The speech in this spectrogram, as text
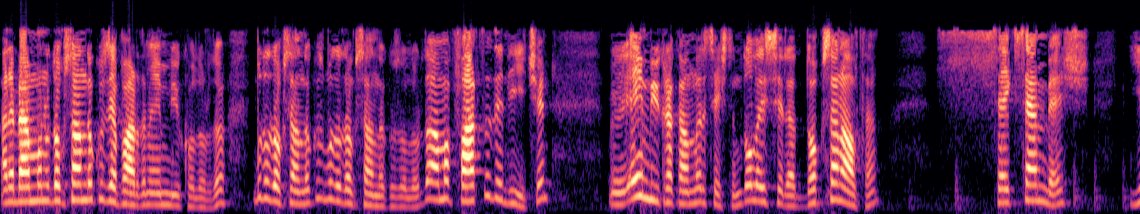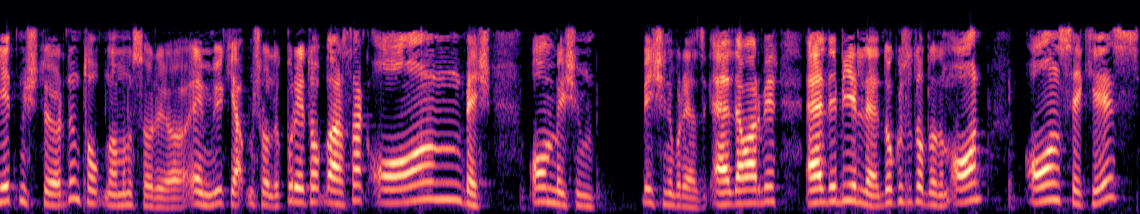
Hani ben bunu 99 yapardım en büyük olurdu. Bu da 99, bu da 99 olurdu. Ama farklı dediği için e, en büyük rakamları seçtim. Dolayısıyla 96, 85, 74'ün toplamını soruyor. En büyük yapmış olduk. Burayı toplarsak 15. 15'in 5'ini buraya yazdık. Elde var 1. Elde 1 ile 9'u topladım. 10, 18,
